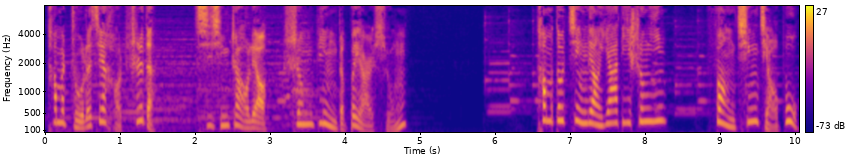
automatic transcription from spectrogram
他们煮了些好吃的，悉心照料生病的贝尔熊。他们都尽量压低声音。放轻脚步，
